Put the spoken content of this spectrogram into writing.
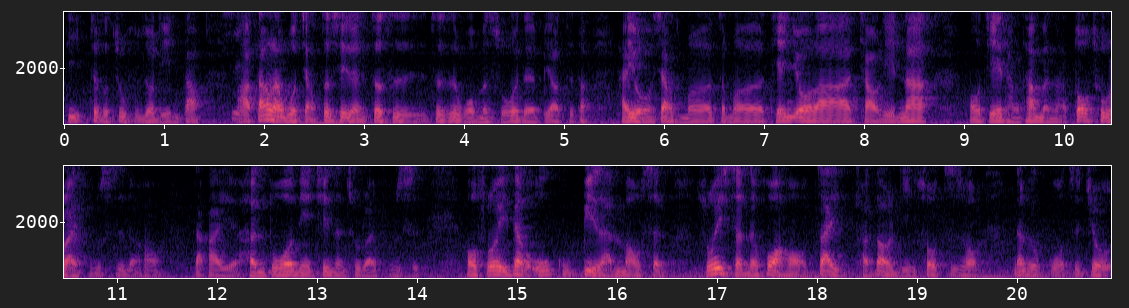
第这个祝福就临到。啊，当然我讲这些人，这是这是我们所谓的比较知道，还有像什么什么天佑啦、巧林呐、哦杰堂他们呐、啊，都出来服侍的哈。大概也很多年轻人出来服侍。哦，所以那个五谷必然茂盛，所以神的话哈，在传道领受之后，那个果子就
